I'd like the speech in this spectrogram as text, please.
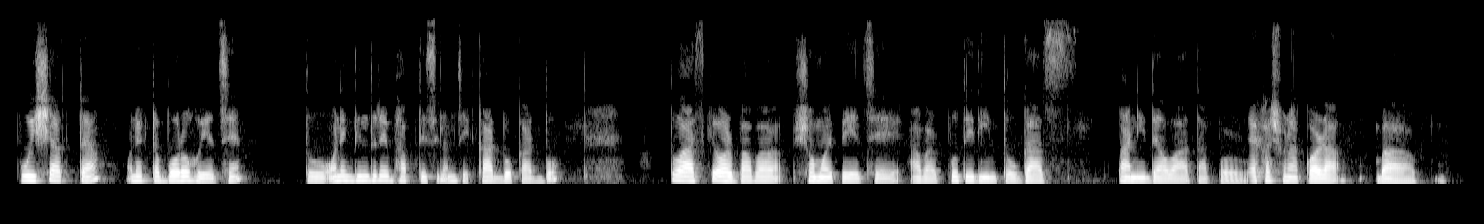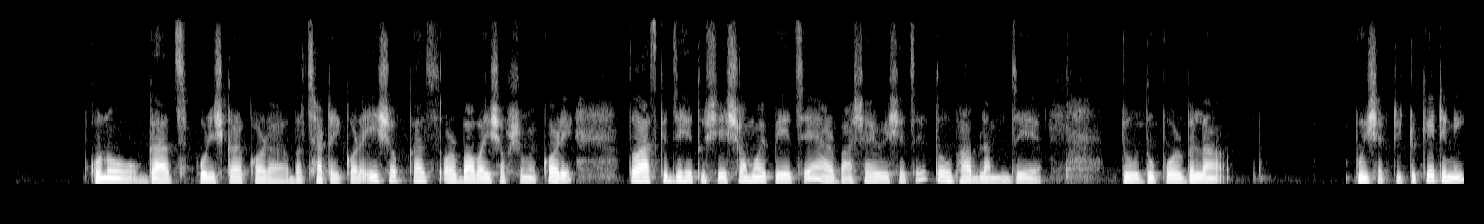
পুঁই শাকটা অনেকটা বড় হয়েছে। তো অনেক দিন ধরে ভাবতেছিলাম যে কাটবো কাটবো। তো আজকে ওর বাবা সময় পেয়েছে। আবার প্রতিদিন তো গাছ, পানি দেওয়া, তারপর দেখাশোনা করা বা কোনো গাছ পরিষ্কার করা বা ছাঁটাই করা, এইসব কাজ ওর বাবাই সবসময় করে। তো আজকে যেহেতু সে সময় পেয়েছে আর বাসায়ও এসেছে, তো ভাবলাম যে একটু দুপুরবেলা পুঁই শাকটি একটু কেটে নিই,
